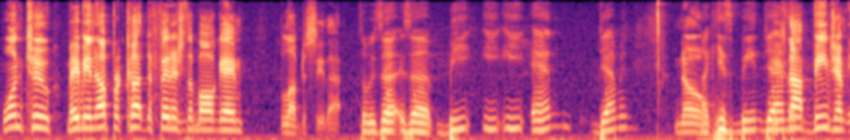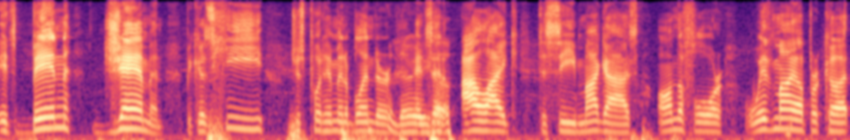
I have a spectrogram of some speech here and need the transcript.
one, two, maybe an uppercut to finish the ball game. Love to see that. So it's a, it's a B E E N jamming. No, Like he's being jamming. he's not Ben Jam. It's Ben jamming because he just put him in a blender and said, go. "I like to see my guys on the floor with my uppercut.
